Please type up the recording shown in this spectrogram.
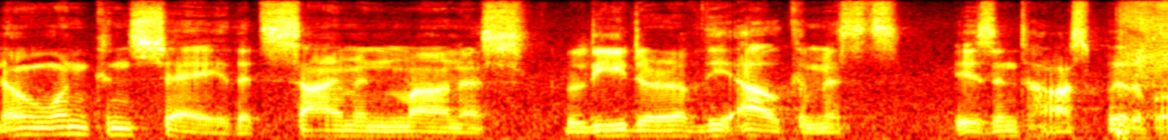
No one can say that Simon Manus, leader of the alchemists, isn't hospitable.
